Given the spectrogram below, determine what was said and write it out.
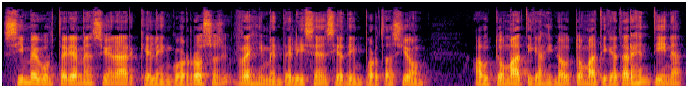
sí me gustaría mencionar que el engorroso régimen de licencias de importación automáticas y no automáticas de Argentina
